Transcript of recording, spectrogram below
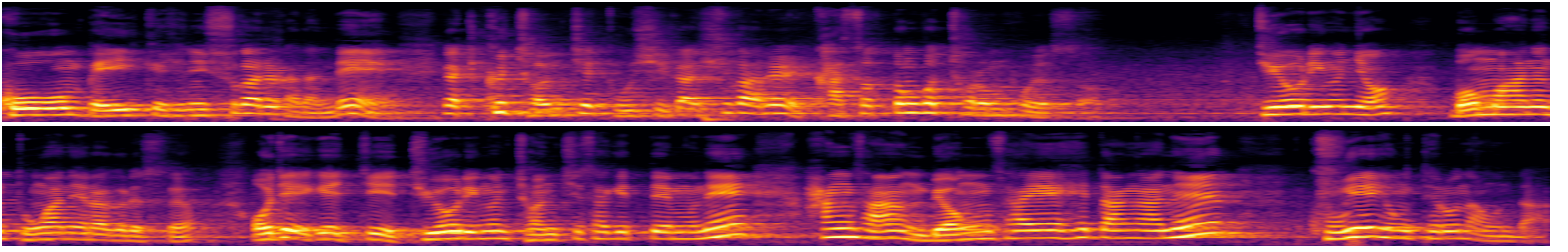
go on vacation이 휴가를 가다인데 그러니까 그 전체 도시가 휴가를 갔었던 것처럼 보였어 듀어링은요, 뭐뭐 하는 동안이라 그랬어요. 어제 얘기했지. 듀어링은 전치사기 때문에 항상 명사에 해당하는 구의 형태로 나온다.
